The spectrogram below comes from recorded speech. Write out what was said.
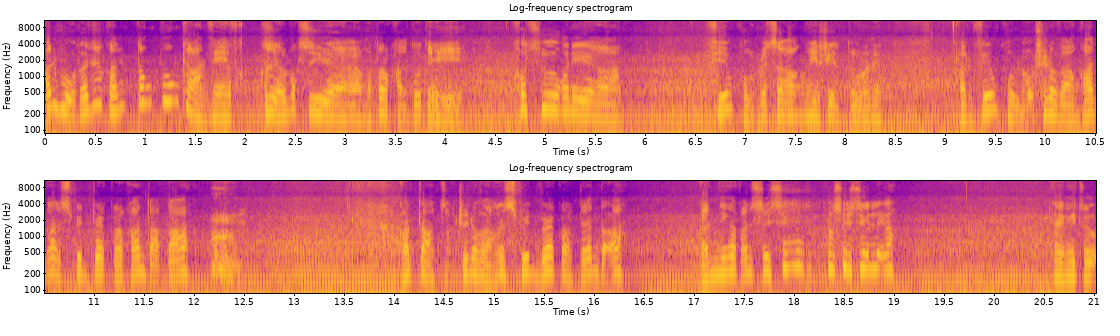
con mù tới chứ con tông buông cản về cái gì bác sĩ mà tôi khởi tôi thì khó xưa cái này phim khổ nó sang hay chuyện tôi này còn phim khổ lộ trên vàng cắn speed breaker cắn tạ ta cắn tạ chặt trên vàng speed breaker tên đó cần những cái cần xí xí cắn xí xí liệu hay cái chỗ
